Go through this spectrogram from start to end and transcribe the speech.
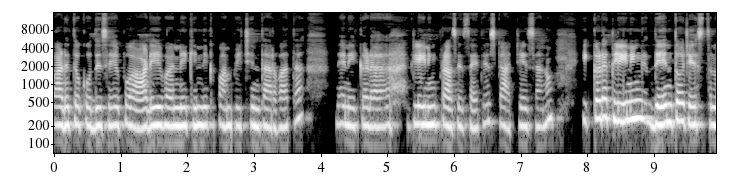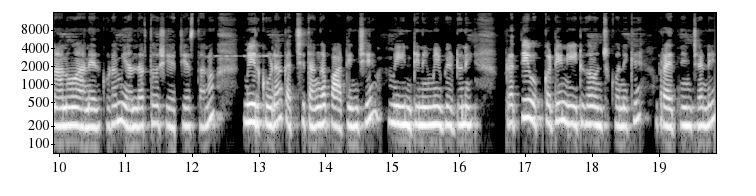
వాడితో కొద్దిసేపు ఆడి వాడిని కిందికి పంపించిన తర్వాత నేను ఇక్కడ క్లీనింగ్ ప్రాసెస్ అయితే స్టార్ట్ చేశాను. ఇక్కడ క్లీనింగ్ దేంతో చేస్తున్నాను అనేది కూడా మీ అందరితో షేర్ చేస్తాను. మీరు కూడా ఖచ్చితంగా పాటించి మీ ఇంటిని మీ బెడ్ని ప్రతి ఒక్కటి నీట్గా ఉంచుకోనికి ప్రయత్నించండి.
